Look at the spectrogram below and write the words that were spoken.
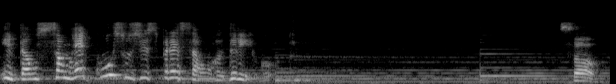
Então, são recursos de expressão, Rodrigo. Sol,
